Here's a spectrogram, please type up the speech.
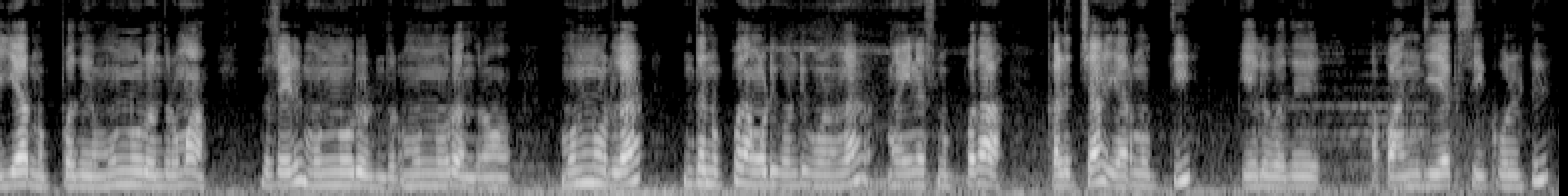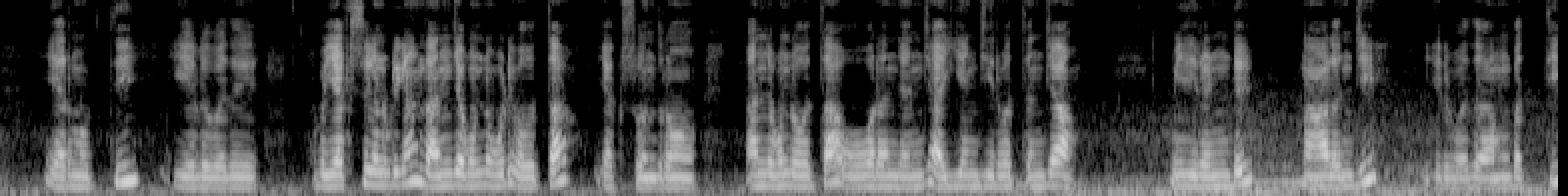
ஐயாறு முப்பது. முந்நூறு வந்துருமா? இந்த சைடு முந்நூறு இருந்துடும் முந்நூறு வந்துடும் முந்நூறில் இந்த முப்பது அங்கோடி கொண்டு போனுங்க மைனஸ் முப்பதா? கழிச்சா இரநூத்தி எழுபது அப்போ அஞ்சு எக்ஸ் ஈக்குவல் டு இரநூத்தி எழுபது அப்போ எக்ஸ் கண்டுபிடிக்கணும் இந்த அஞ்சை கொண்டு ஓடி வகுத்தா எக்ஸ் வந்துடும் அஞ்சை கொண்டு வகுத்தா ஒவ்வொரு அஞ்சு அஞ்சு ஐயஞ்சு இருபத்தஞ்சா? மீதி ரெண்டு நாலஞ்சு இருபது ஐம்பத்தி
